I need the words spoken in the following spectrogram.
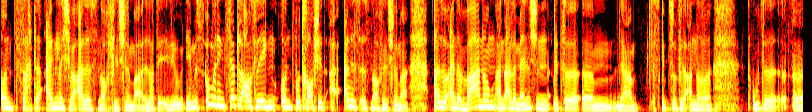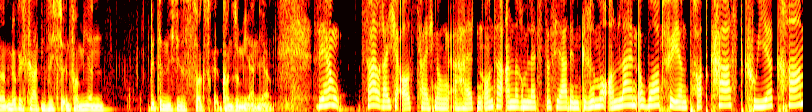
und sagte, eigentlich war alles noch viel schlimmer. Er sagte, ihr müsst unbedingt Zettel auslegen und wo drauf steht, alles ist noch viel schlimmer. Also eine Warnung an alle Menschen, bitte, ähm, ja, es gibt so viele andere gute äh, Möglichkeiten, sich zu informieren. Bitte nicht dieses Zeugs konsumieren, ja. Sie haben zahlreiche Auszeichnungen erhalten, unter anderem letztes Jahr den Grimme Online Award für ihren Podcast Queer Kram.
